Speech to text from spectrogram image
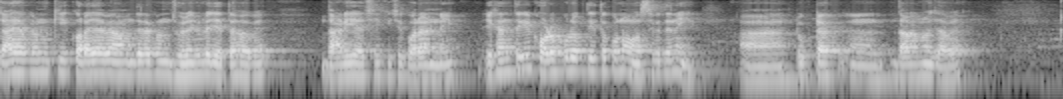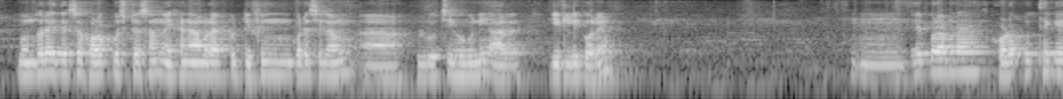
যাই হোক, এখন কী করা যাবে? আমাদের এখন ঝুলে ঝুলে যেতে হবে। দাঁড়িয়ে আছি, কিছু করার নেই। এখান থেকে খড়গপুর অবধি তো কোনো অসুবিধা নেই। টুকটাক দাঁড়ানো যাবে। বন্ধুরা, এই দেখছ খড়গপুর স্টেশন। এখানে আমরা একটু টিফিন করেছিলাম লুচি, ঘুগনি আর ইডলি করে। এরপর আমরা খড়গপুর থেকে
